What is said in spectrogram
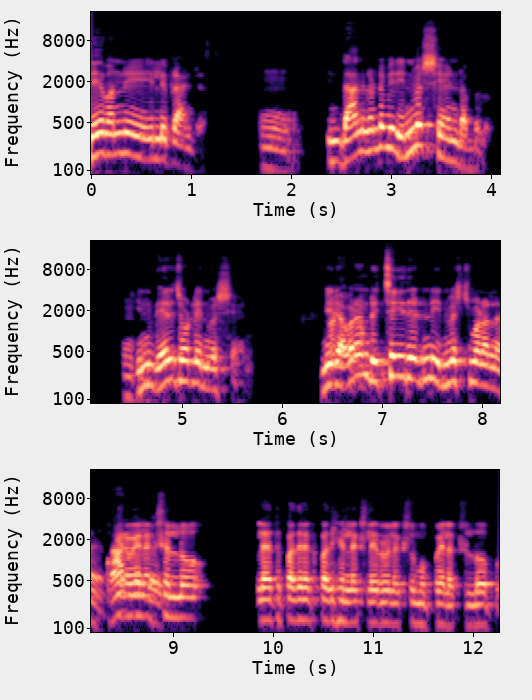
డే వన్ ఇల్లు ప్లాన్ చేస్తాం. దానికంటే మీరు ఇన్వెస్ట్ చేయండి డబ్బులు. వేరే చోట్ల ఇన్వెస్ట్ చేయండి. మీరు అంటే ఎవరైనా రిచ్ అయ్యేది ఏంటంటే ఇన్వెస్ట్ చేయాలి ఒక ఇరవై లక్షల్లో లేకపోతే పది లక్ష పదిహేను లక్షలు ఇరవై లక్షలు ముప్పై లక్షల లోపు.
